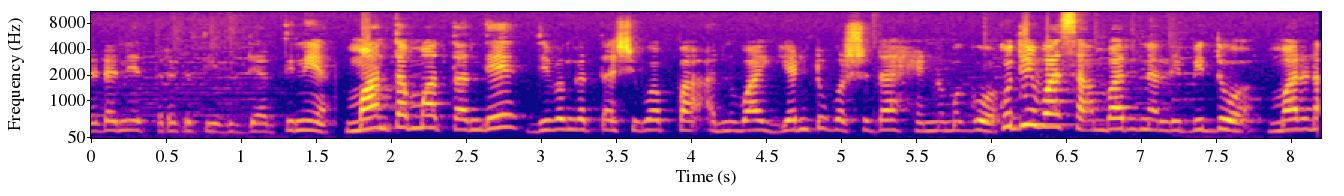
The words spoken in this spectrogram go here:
ಎರಡನೇ ತರಗತಿಯ ವಿದ್ಯಾರ್ಥಿನಿ ಮಾಂತಮ್ಮ ತಂದೆ ದಿವಂಗತ ಶಿವಪ್ಪ ಅನ್ನುವ ಎಂಟು ವರ್ಷದ ಹೆಣ್ಣು ಮಗು ಕುದಿಯುವ ಸಾಂಬಾರಿನಲ್ಲಿ ಬಿದ್ದು ಮರಣ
